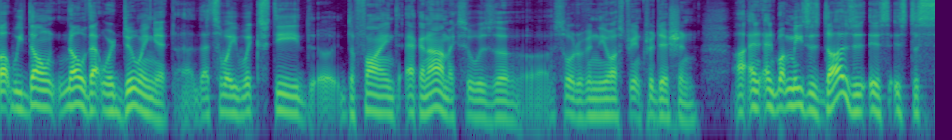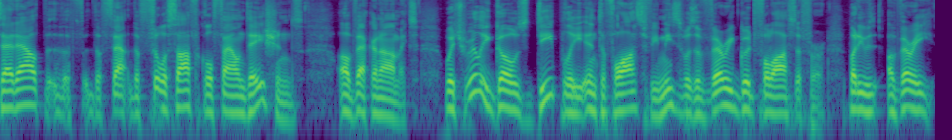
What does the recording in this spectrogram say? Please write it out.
but we don't know that we're doing it. Uh, that's the way Wicksteed uh, defined economics, who was uh, uh, sort of in the Austrian tradition. Uh, and, and what Mises does is, is, is to set out the, the, the, the philosophical foundations of economics, which really goes deeply into philosophy. Mises was a very good philosopher, but he was a very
